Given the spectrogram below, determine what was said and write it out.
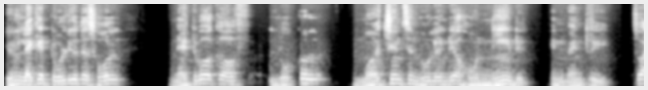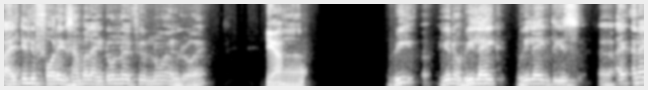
You know, like I told you, this whole network of local merchants in rural India who need inventory. So I'll tell you, for example, I don't know if you know Elroy. Yeah. Uh, we you know we like we like these uh, I, and I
